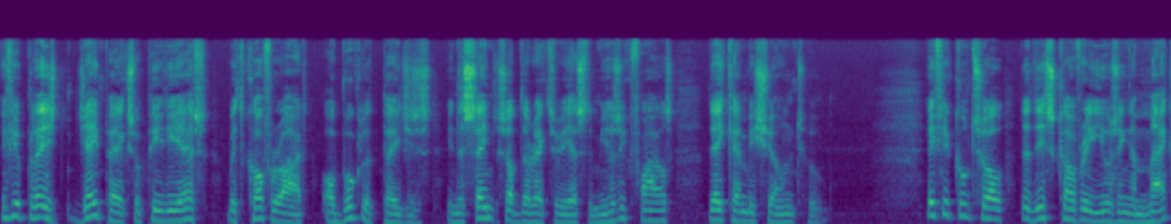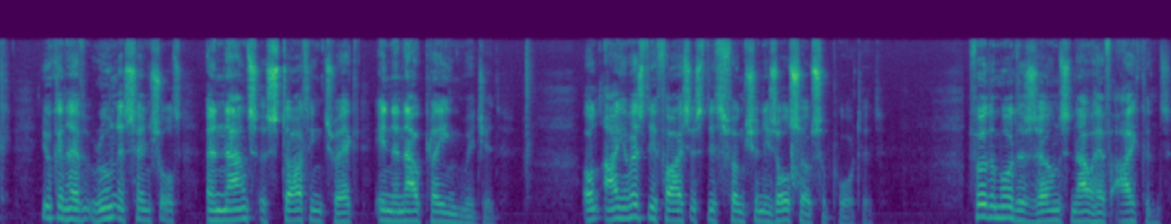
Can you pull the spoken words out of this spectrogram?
If you place JPEGs or PDFs with cover art or booklet pages in the same subdirectory as the music files, they can be shown too. If you control the discovery using a Mac, you can have Roon Essentials announce a starting track in the Now Playing widget. On iOS devices this function is also supported. Furthermore the zones now have icons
